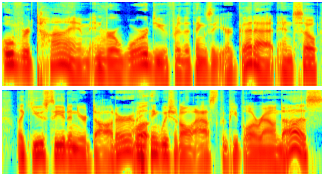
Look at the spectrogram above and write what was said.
over time and reward you for the things that you're good at. And so, like you see it in your daughter, I think we should all ask the people around us,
